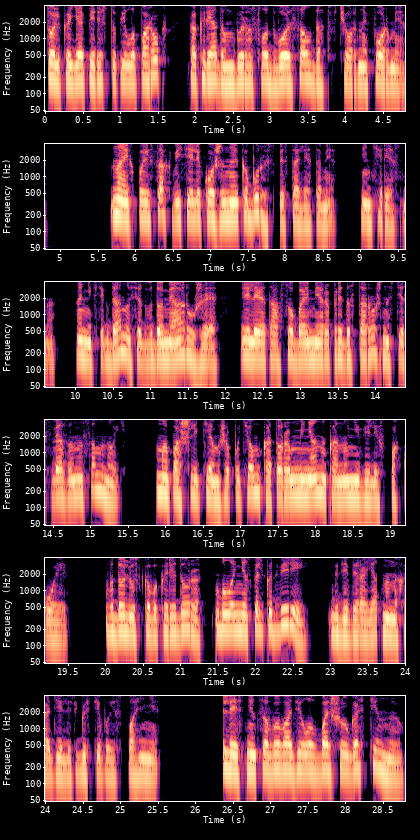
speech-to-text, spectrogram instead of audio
Только я переступила порог, как рядом выросло двое солдат в черной форме. На их поясах висели кожаные кобуры с пистолетами. Интересно, они всегда носят в доме оружие, или эта особая мера предосторожности связана со мной? Мы пошли тем же путем, которым меня накануне вели в покое. Вдоль узкого коридора было несколько дверей, где, вероятно, находились гостевые спальни. Лестница выводила в большую гостиную.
